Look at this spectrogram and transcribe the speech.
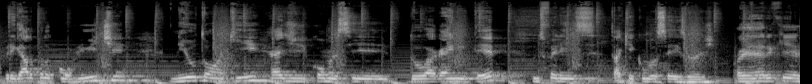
Obrigado pelo convite. Newton aqui, Head de E-Commerce do HNT. Muito feliz de estar aqui com vocês hoje. Oi, Eric.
